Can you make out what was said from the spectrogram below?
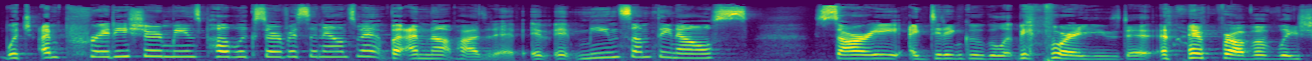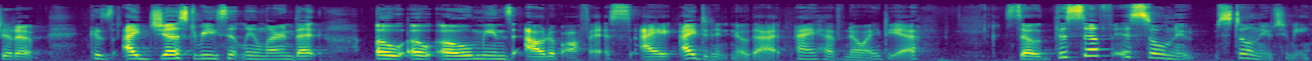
which I'm pretty sure means public service announcement, but I'm not positive. If it means something else, sorry, I didn't Google it before I used it, and I probably should have, because I just recently learned that OOO means out of office. I, I didn't know that. I have no idea. So this stuff is still new, still new to me.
